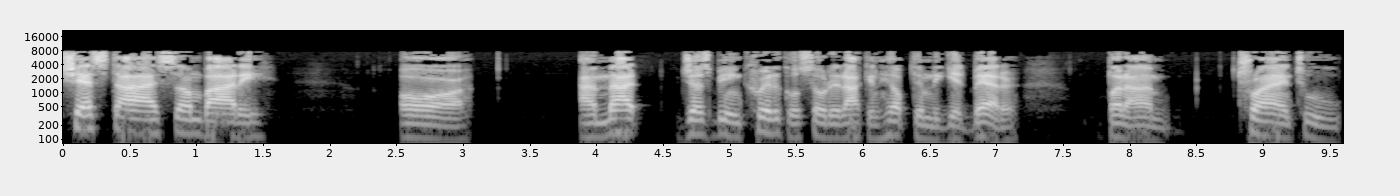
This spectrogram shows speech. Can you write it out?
chastise somebody or I'm not just being critical so that I can help them to get better, but I'm trying to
